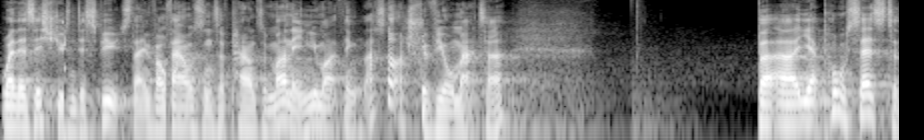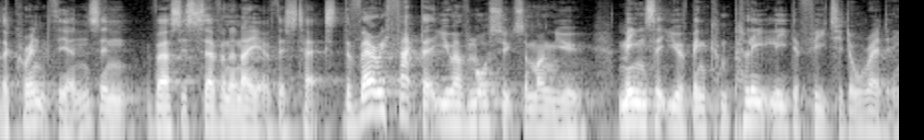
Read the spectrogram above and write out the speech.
where there's issues and disputes that involve thousands of pounds of money, and you might think, that's not a trivial matter. But uh, yet, Paul says to the Corinthians in verses 7 and 8 of this text the very fact that you have lawsuits among you means that you have been completely defeated already.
